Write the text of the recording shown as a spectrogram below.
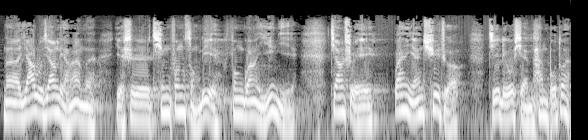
那鸭绿江两岸呢，也是清风耸立，风光旖旎，江水蜿蜒曲折，急流险滩不断。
